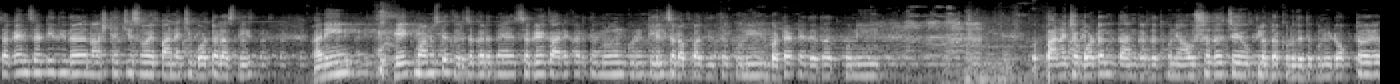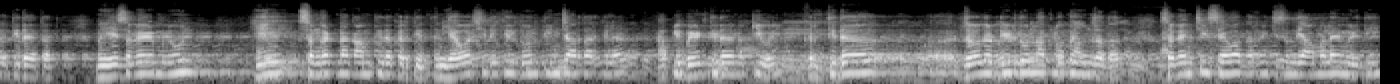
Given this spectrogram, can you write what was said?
सगळ्यांसाठी तिथं नाश्त्याची सोय पाण्याची बॉटल असते. आणि एक माणूस ते खर्च करत नाही. सगळे कार्यकर्ते मिळून कोणी तेलचा डब्बा देतं कोणी बटाटे देतात कोणी पाण्याच्या बॉटल दान करतात कोणी औषधाचे उपलब्ध करून देतात कोणी डॉक्टर तिथं येतात. म्हणजे हे सगळे मिळून ही संघटना काम तिथं करतील. आणि यावर्षी देखील दोन तीन चार तारखेला आपली भेट तिथं नक्की होईल. कारण तिथं जवळजवळ दीड दोन लाख लोक येऊन जातात. सगळ्यांची सेवा करण्याची संधी आम्हालाही मिळते.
